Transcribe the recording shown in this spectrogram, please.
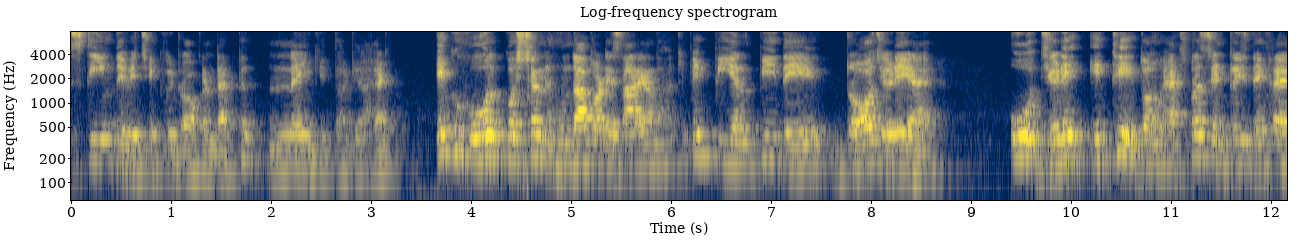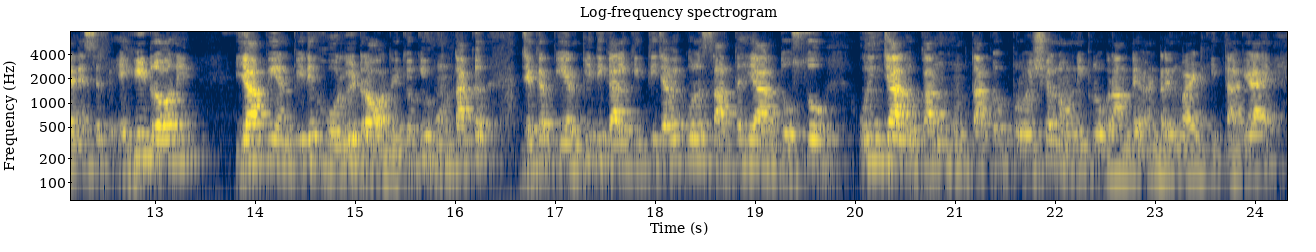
ਸਟੀਮ ਦੇ ਵਿੱਚ ਇੱਕ ਵੀ ਡਰਾ ਕੰਡਕਟ ਨਹੀਂ ਕੀਤਾ ਗਿਆ ਹੈ ਇੱਕ ਹੋਰ ਕੁਐਸਚਨ ਹੁੰਦਾ ਤੁਹਾਡੇ ਸਾਰਿਆਂ ਦਾ, ਕਿ ਭਈ ਪੀਐਨਪੀ ਦੇ ਡਰਾ ਜਿਹੜੇ ਹੈ ਉਹ ਜਿਹੜੇ ਇੱਥੇ ਤੁਹਾਨੂੰ ਐਕਸਪ੍ਰੈਸ ਐਂਟਰੀਜ਼ ਦਿਖ ਰਹੇ ਨੇ, ਸਿਰਫ ਇਹੀ ਡਰਾ ਨੇ, ਜਾਂ ਪੀਐਨਪੀ ਦੇ ਹੋਰ ਵੀ ਡਰਾ ਆਉਂਦੇ, ਕਿਉਂਕਿ ਹੁਣ ਤੱਕ ਜੇਕਰ ਪੀਐਨਪੀ ਦੀ ਗੱਲ ਕੀਤੀ ਜਾਵੇ, ਕੁੱਲ 7249 ਲੋਕਾਂ ਨੂੰ ਹੁਣ ਤੱਕ ਪ੍ਰੋਵਿੰਸ਼ੀਅਲ ਨੋਮਨੀ ਪ੍ਰੋਗਰਾਮ ਦੇ ਅੰਡਰ ਇਨਵਾਈਟ ਕੀਤਾ ਗਿਆ ਹੈ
